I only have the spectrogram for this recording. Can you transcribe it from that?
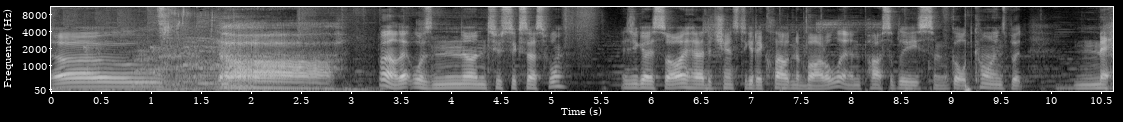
Oh... Ah. Well, that was none too successful. As you guys saw, I had a chance to get a cloud in a bottle and possibly some gold coins, but meh.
